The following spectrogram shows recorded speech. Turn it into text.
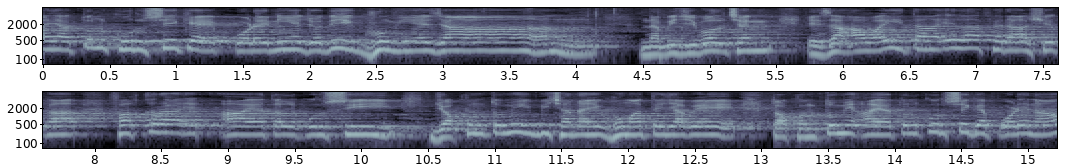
আয়াতুল কুরসিকে পড়ে নিয়ে যদি ঘুমিয়ে যান নবীজি বলছেন, এজা আওয়াইতা এলা ফেরা শেখা ফকরা আয়াতুল কুরসি, যখন তুমি বিছানায় ঘুমাতে যাবে, তখন তুমি আয়াতুল কুরসিকে পড়ে নাও,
